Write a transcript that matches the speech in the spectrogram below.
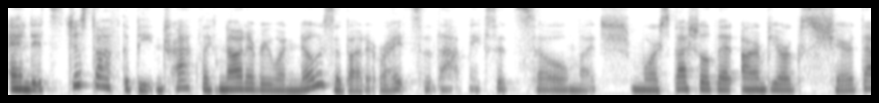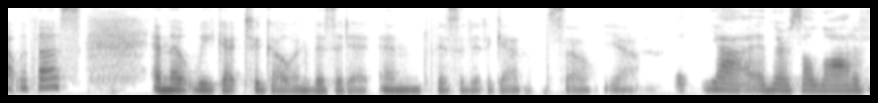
and it's just off the beaten track like not everyone knows about it right? So that makes it so much more special that arnbjorgs shared that with us and that we get to go and visit it and visit it again. So yeah. Yeah and there's a lot of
